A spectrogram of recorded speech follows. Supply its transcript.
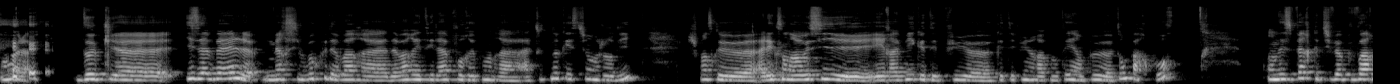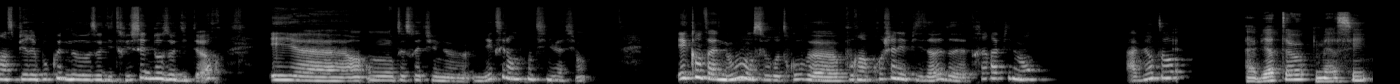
Voilà. Donc euh, Isabelle, merci beaucoup d'avoir euh, d'avoir été là pour répondre à, toutes nos questions aujourd'hui. Je pense que Alexandra aussi est, ravie que tu aies pu euh, que tu pu nous raconter un peu ton parcours. On espère que tu vas pouvoir inspirer beaucoup de nos auditrices et de nos auditeurs. Et on te souhaite une, une excellente continuation. Et quant à nous, on se retrouve pour un prochain épisode très rapidement. À bientôt. À bientôt. Merci.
